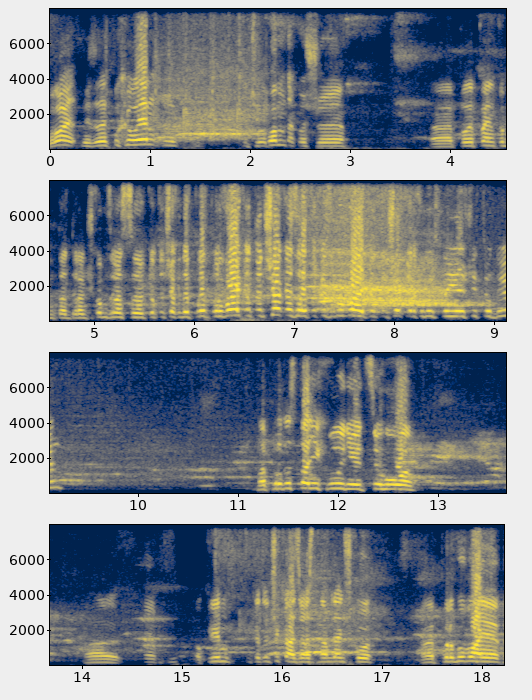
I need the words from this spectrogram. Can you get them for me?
Ой, зараз похилин. Чоловіком також е, е, Пилипенком та Дранчуком. Зараз е, Карточак не прориває Карточак, а зараз таки збиває Карточак, рахунок стає 6-1. На предостанній хвилині цього, окрім Карточака, зараз на майданчику е, перебуває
